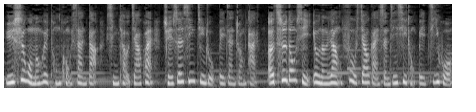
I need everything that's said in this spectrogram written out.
于是我们会瞳孔散大、心跳加快、全身心进入备战状态。而吃东西又能让副交感神经系统被激活，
